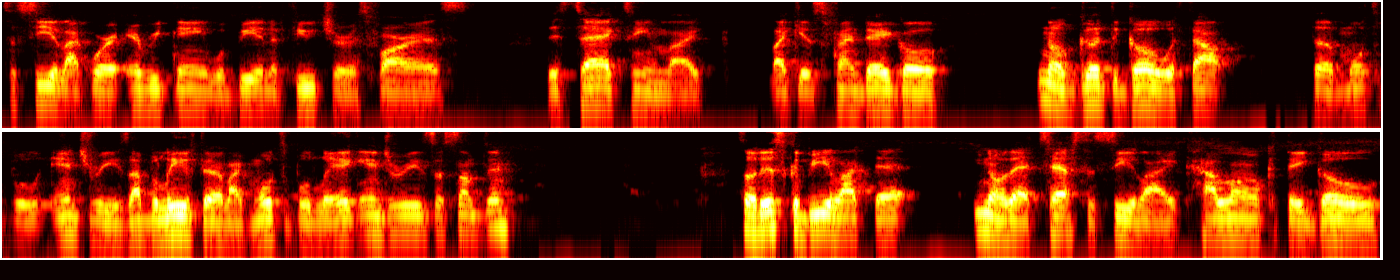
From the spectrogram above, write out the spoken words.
to see like where everything will be in the future as far as this tag team. Like like is Fandango, you know, good to go without the multiple injuries. I believe there are like multiple leg injuries or something. So this could be like that, you know, that test to see like how long could they go.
